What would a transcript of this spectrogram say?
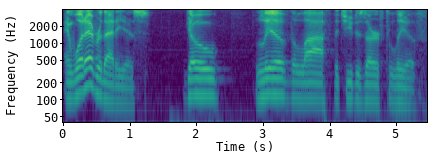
and whatever that is, go live the life that you deserve to live.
